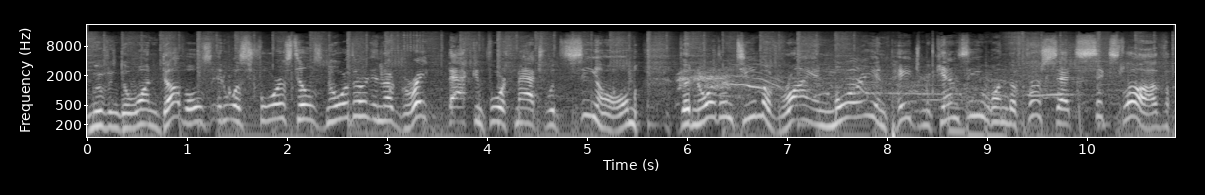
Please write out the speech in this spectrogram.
Moving to one doubles, it was Forest Hills Northern in a great back and forth match with Seaholm. The Northern team of Ryan Morey and Paige McKenzie won the first set 6 love,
